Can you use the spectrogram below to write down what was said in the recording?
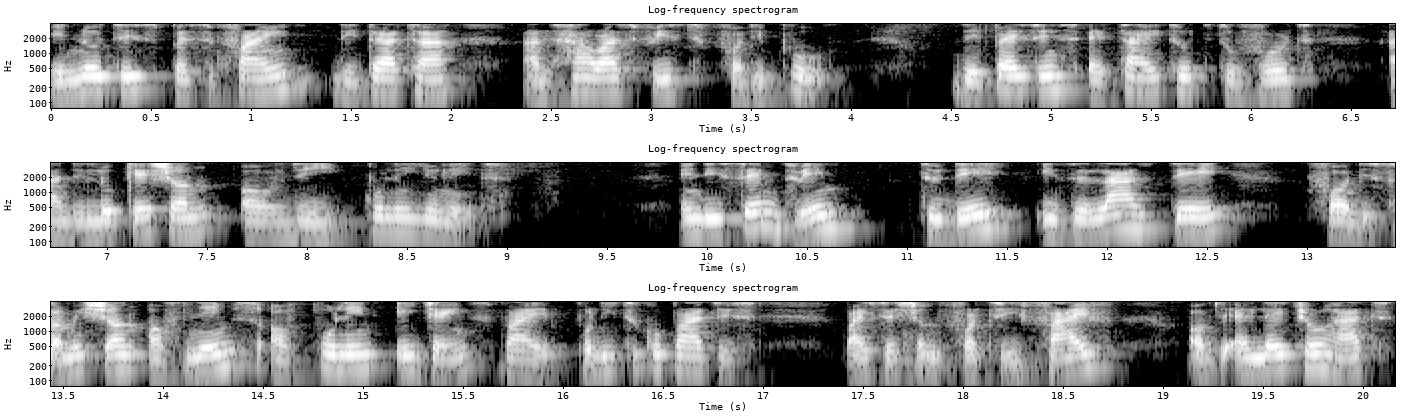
a notice specifying the data and hours fixed for the poll, the persons entitled to vote, and the location of the polling units. In the same vein, today is the last day for the submission of names of polling agents by political parties by Section 45 of the Electoral Act.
